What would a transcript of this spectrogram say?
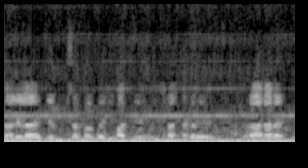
झालेलं आहे ते नुकसान भरपाईची मागणी शासनाकडे राहणार आहे.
